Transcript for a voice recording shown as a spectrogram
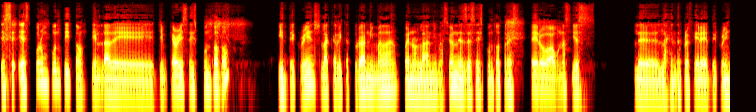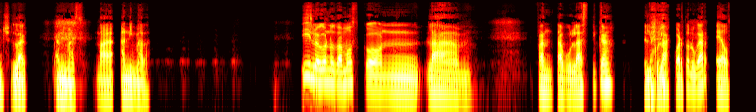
es, es por un puntito. Tiene la de Jim Carrey 6.2 y The Grinch, la caricatura animada, bueno, la animación es de 6.3, pero aún así es, la gente prefiere The Grinch, la, la animada. Y Sí. luego nos vamos con la mm, fantabulástica película cuarto lugar, Elf,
